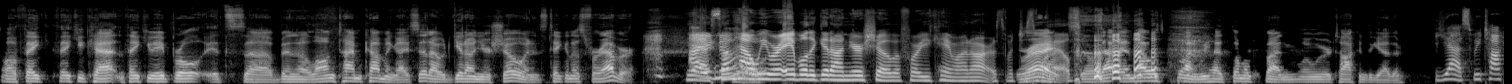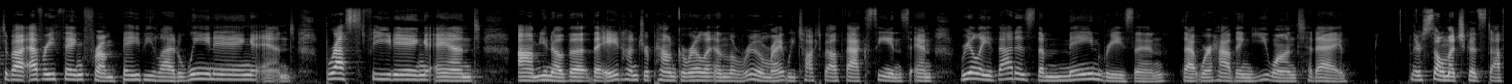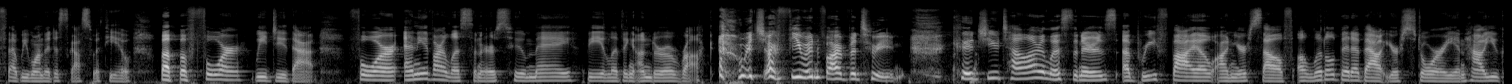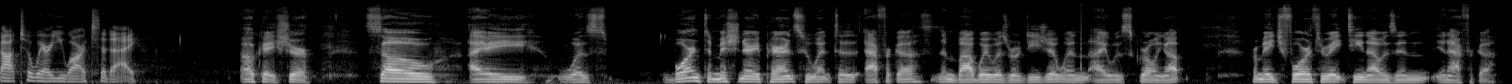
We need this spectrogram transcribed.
Well, thank thank you, Kat, and thank you, April. It's uh, been a long time coming. I said I would get on your show, and it's taken us forever. Yeah, somehow we were able to get on your show before you came on ours, which is wild. so that, and that was fun. We had so much fun when we were talking together. Yes, we talked about everything from baby led weaning and breastfeeding and, um, you know, the, the 800 pound gorilla in the room, right? We talked about vaccines. And really, that is the main reason that we're having you on today there's so much good stuff that we want to discuss with you. But before we do that, for any of our listeners who may be living under a rock, which are few and far between, could you tell our listeners a brief bio on yourself, a little bit about your story and how you got to where you are today? Okay, sure. So I was born to missionary parents who went to Africa. Zimbabwe was Rhodesia when I was growing up from age four through 18, I was in, in Africa.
